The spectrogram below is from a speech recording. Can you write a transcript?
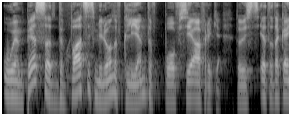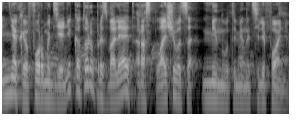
У МПСа 20 миллионов клиентов по всей Африке. То есть это такая некая форма денег, которая позволяет расплачиваться минутами на телефоне.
